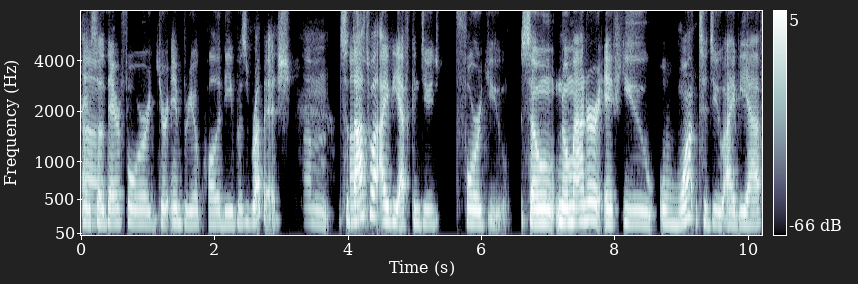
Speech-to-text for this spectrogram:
And um, so, therefore, your embryo quality was rubbish. Um, so, that's um, what IVF can do for you. So, no matter if you want to do IVF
